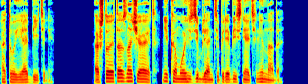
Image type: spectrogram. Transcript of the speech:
а то и обители. А что это означает, никому из землян теперь объяснять не надо.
